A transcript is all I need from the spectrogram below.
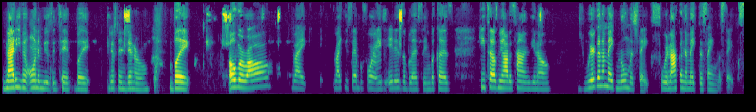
Not even on the music tip, but just in general. But overall, like like you said before, it, it is a blessing because he tells me all the time, you know, we're gonna make new mistakes. We're not gonna make the same mistakes.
